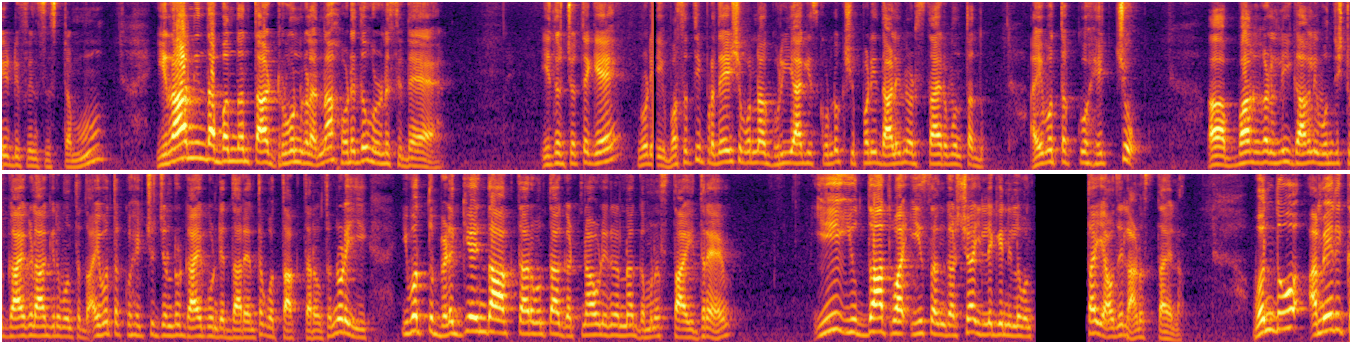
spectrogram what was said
ಏರ್ ಡಿಫೆನ್ಸ್ ಸಿಸ್ಟಮ್ ಇರಾನ್ನಿಂದ ಬಂದಂಥ ಡ್ರೋನ್ಗಳನ್ನು ಹೊಡೆದು ಹೊರಡಿಸಿದೆ ಇದರ ಜೊತೆಗೆ ನೋಡಿ, ವಸತಿ ಪ್ರದೇಶವನ್ನು ಗುರಿಯಾಗಿಸಿಕೊಂಡು ಕ್ಷಿಪಣಿ ದಾಳಿ ನಡೆಸ್ತಾ ಇರುವಂಥದ್ದು ಐವತ್ತಕ್ಕೂ ಹೆಚ್ಚು ಭಾಗಗಳಲ್ಲಿ ಈಗಾಗಲೇ ಒಂದಿಷ್ಟು ಗಾಯಗಳಾಗಿರುವಂಥದ್ದು ಐವತ್ತಕ್ಕೂ ಹೆಚ್ಚು ಜನರು ಗಾಯಗೊಂಡಿದ್ದಾರೆ ಅಂತ ಗೊತ್ತಾಗ್ತಾ ಇರುವಂಥದ್ದು ನೋಡಿ, ಇವತ್ತು ಬೆಳಗ್ಗೆಯಿಂದ ಆಗ್ತಾ ಇರುವಂಥ ಘಟನಾವಳಿಗಳನ್ನು ಗಮನಿಸ್ತಾ ಇದ್ದರೆ ಈ ಯುದ್ಧ ಅಥವಾ ಈ ಸಂಘರ್ಷ ಇಲ್ಲಿಗೆ ನಿಲ್ಲುವಂಥ ಯಾವುದೇ ಕಾಣಿಸ್ತಾ ಇಲ್ಲ. ಒಂದು ಅಮೆರಿಕ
